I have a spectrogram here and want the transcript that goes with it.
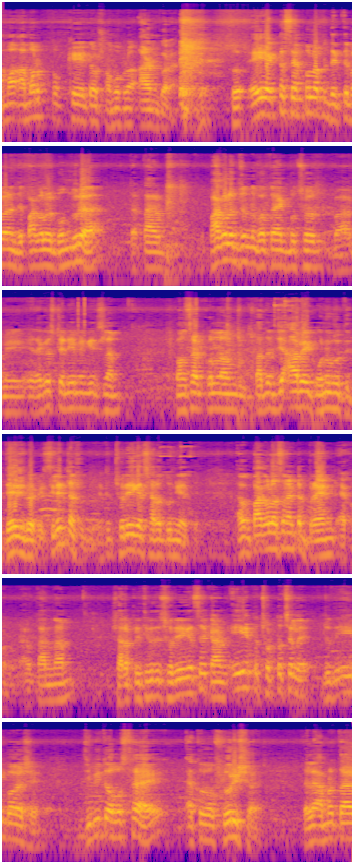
আমার আমার পক্ষে এটা সম্ভব না আর্ন করা। তো এই একটা স্যাম্পল আপনি দেখতে পারেন যে পাগলের বন্ধুরা তার পাগলের জন্য গত এক বছর বা আমি এর আগে স্টেডিয়ামে গিয়েছিলাম কনসার্ট করলাম, তাদের যে আবেগ, অনুভূতি, দেশব্যাপী সিলেট না শুধু, এটা ছড়িয়ে গেছে সারা দুনিয়াতে। এবং পাগল হাসান একটা ব্র্যান্ড এখন তার নাম সারা পৃথিবীতে ছড়িয়ে গেছে, কারণ এই একটা ছোট্ট ছেলে যদি এই বয়সে জীবিত অবস্থায় এত ফ্লোরিশ হয়, তাহলে আমরা তার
